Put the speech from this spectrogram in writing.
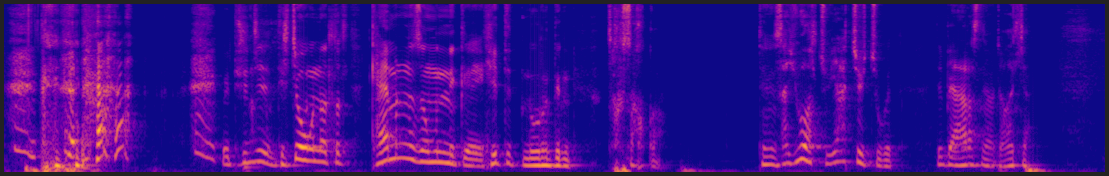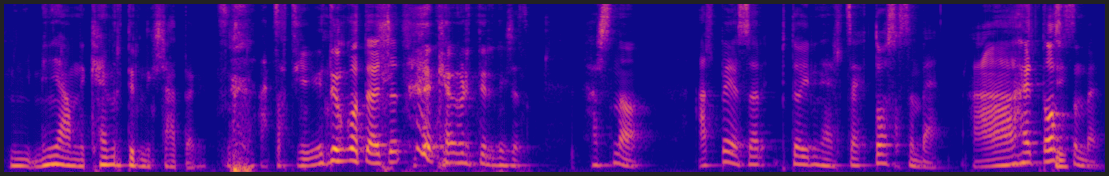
Тэр чинь тэр уг нь бол камернаас өмнө нэг хидэд нүрэн дэр зогсоохгүй. Тэгээ сая юу болчих вэ? Яач вэ ч үгээд Тэг би араас нь явж ойлоо. Миний миний аав нэг камер дээр нэг шаадаа гэсэн. А за тийм. Тэнгуут очоод камер дээр нэг шаас. Харснаа. Албан ёсоор бит хоёрын харилцааг дуусгасан байна. Аа дуусгасан байна.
